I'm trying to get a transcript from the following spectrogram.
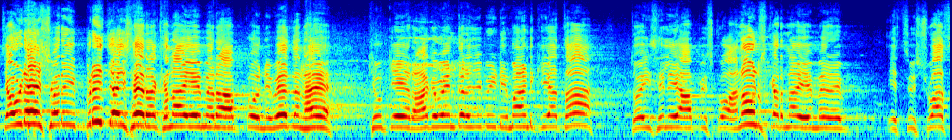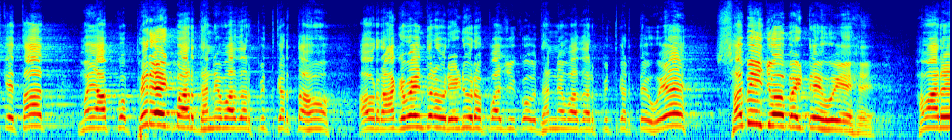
चौड़ेश्वरी ब्रिज ऐसे रखना ये मेरा आपको निवेदन है क्योंकि राघवेंद्र जी भी डिमांड किया था तो इसलिए आप इसको अनाउंस करना ये मेरे इस विश्वास के साथ मैं आपको फिर एक बार धन्यवाद अर्पित करता हूं और राघवेंद्र और येडियूरप्पा जी को धन्यवाद अर्पित करते हुए सभी जो बैठे हुए हैं हमारे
